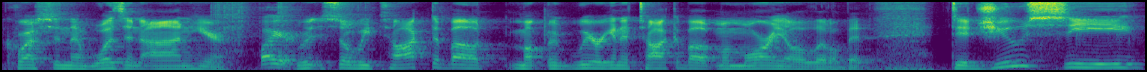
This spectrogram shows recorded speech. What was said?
question that wasn't on here. Fire. So we talked about, we were going to talk about Memorial a little bit. Did you see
